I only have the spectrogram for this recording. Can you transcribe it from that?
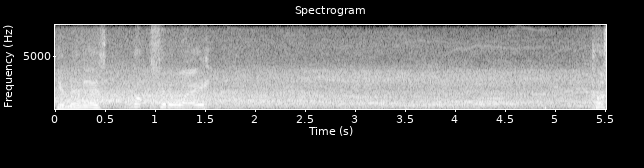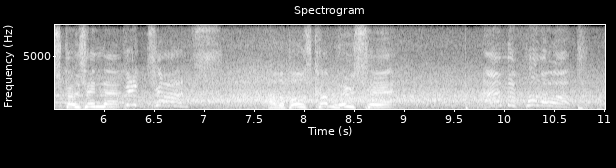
Gimenez knocks it away. Cross goes in there. Big chance! Oh, the ball's come loose here. And the follow-up!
